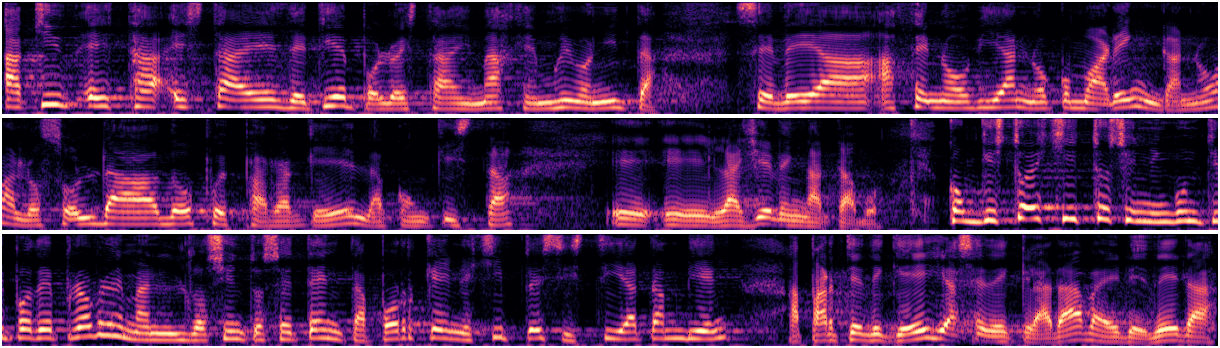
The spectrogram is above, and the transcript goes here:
aquí esta, esta, es de Tiepolo, esta imagen muy bonita. Se ve a, Zenobia no como arenga ¿no? a los soldados pues para que la conquista eh, eh, la lleven a cabo. Conquistó Egipto sin ningún tipo de problema en el 270, porque en Egipto existía también, aparte de que ella se declaraba heredera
